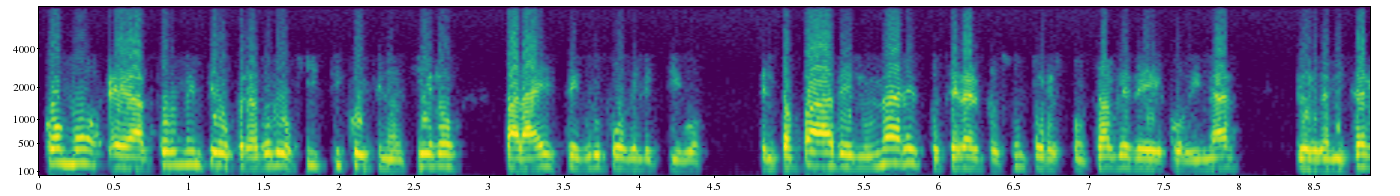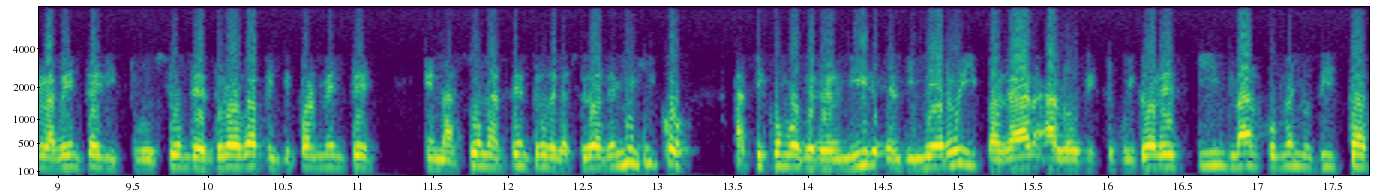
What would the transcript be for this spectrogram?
como eh, actualmente operador logístico y financiero para este grupo delictivo. El papá de Lunares, pues era el presunto responsable de coordinar y organizar la venta y distribución de droga, principalmente en la zona centro de la Ciudad de México, así como de reunir el dinero y pagar a los distribuidores y narcomenudistas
